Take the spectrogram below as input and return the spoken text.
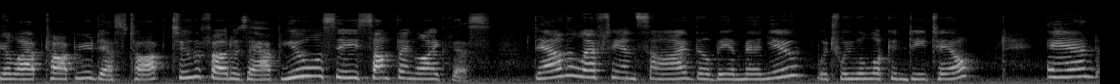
your laptop or your desktop to the Photos app, you will see something like this. Down the left-hand side, there'll be a menu, which we will look in detail. And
